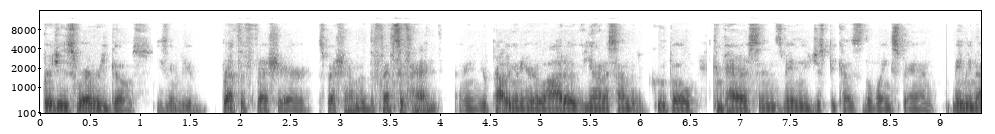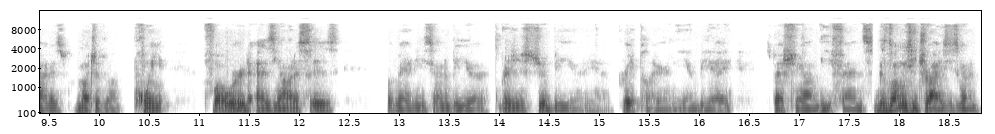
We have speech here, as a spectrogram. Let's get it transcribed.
Bridges, wherever he goes, he's going to be a breath of fresh air, especially on the defensive end. I mean, you're probably going to hear a lot of Giannis Antetokounmpo comparisons, mainly just because the wingspan. Maybe not as much of a point forward as Giannis is, but man, he's going to be a Bridges should be a, a great player in the NBA, especially on defense. As long as he tries, he's going to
